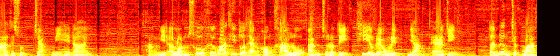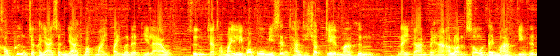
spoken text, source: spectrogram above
มากที่สุดจากนี้ให้ได้ทางนี้อลอนโซคือว่าที่ตัวแทนของคาร์โลอันเชลติที่เรอัลมาดริดอย่างแท้จริง แต่เนื่องจากว่าเขาเพิ่งจะขยายสัญญาฉบับใหม่ไปเมื่อเดือนที่แล้ว ซึ่งจะทำให้ลิเวอร์พูลมีเส้นทางที่ชัดเจนมากขึ้น ในการไปหาอลอนโซได้มากยิ่งขึ้น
